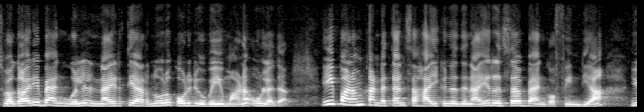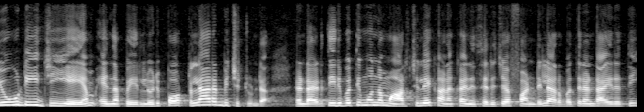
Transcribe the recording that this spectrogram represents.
സ്വകാര്യ ബാങ്കുകളിൽ എണ്ണായിരത്തി അറുന്നൂറ് കോടി രൂപയുമാണ് ഉള്ളത്. ഈ പണം കണ്ടെത്താൻ സഹായിക്കുന്നതിനായി Reserve Bank of India U D G A M എന്ന പേരിൽ ഒരു പോർട്ടൽ ആരംഭിച്ചിട്ടുണ്ട്. രണ്ടായിരത്തി ഇരുപത്തി മൂന്ന് മാർച്ചിലെ കണക്കനുസരിച്ച് ഫണ്ടിൽ അറുപത്തിരണ്ടായിരത്തി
